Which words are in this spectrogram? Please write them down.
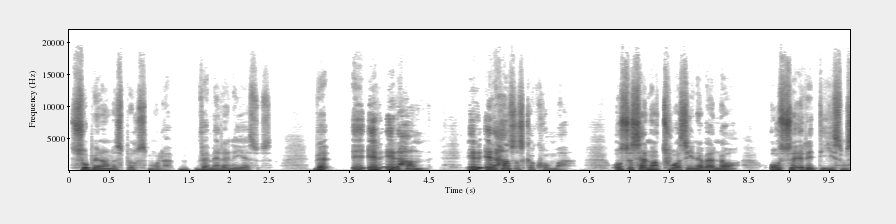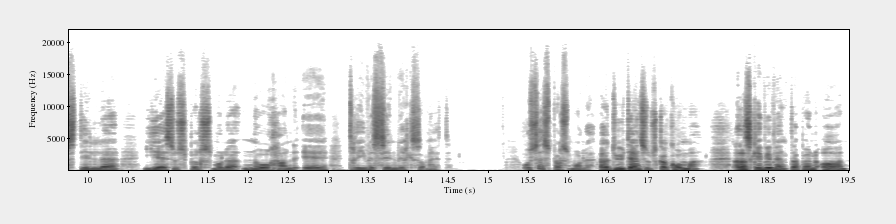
Så begynner han spørsmålet hvem er denne Jesus? Er, er, er det han? Er er det han som skal komme? Og så sender han to av sine venner. Og så er det de som stiller Jesus spørsmålet når han er, driver sin virksomhet. Og så er spørsmålet er du den som skal komme, eller skal vi vente på en annen?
